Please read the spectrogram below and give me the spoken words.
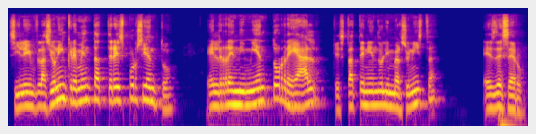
Si la inflación incrementa 3%, el rendimiento real que está teniendo el inversionista es de cero.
